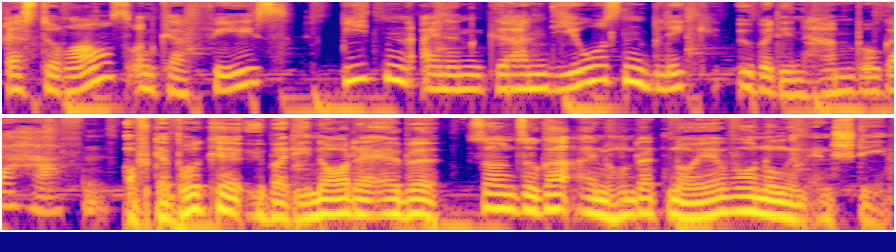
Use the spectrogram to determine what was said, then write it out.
Restaurants und Cafés bieten einen grandiosen Blick über den Hamburger Hafen. Auf der Brücke über die Norderelbe sollen sogar 100 neue Wohnungen entstehen.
